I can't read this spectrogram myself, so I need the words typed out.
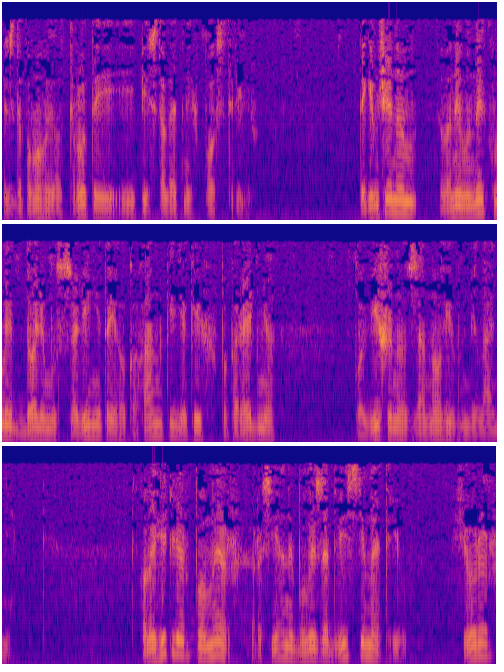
з допомогою отрути і пістолетних пострілів. Таким чином, вони уникли долі Муссоліні та його коханки, яких попередньо повішено за ноги в Мілані. Коли Гітлер помер, росіяни були за 200 метрів. Фюрер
